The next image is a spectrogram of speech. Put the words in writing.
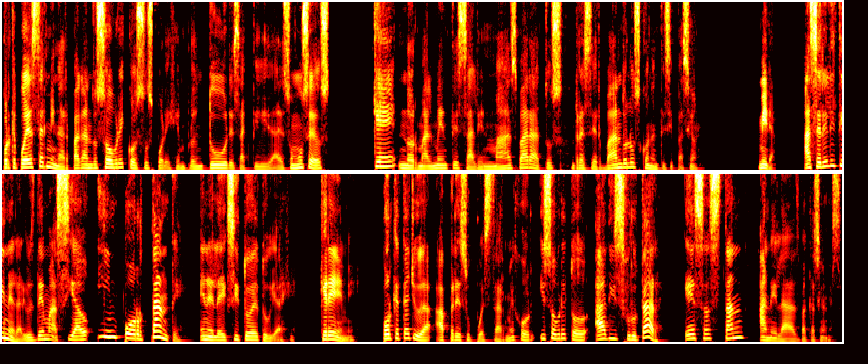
porque puedes terminar pagando sobrecostos, por ejemplo, en tours, actividades o museos, que normalmente salen más baratos reservándolos con anticipación. Mira, hacer el itinerario es demasiado importante en el éxito de tu viaje. Créeme, porque te ayuda a presupuestar mejor y sobre todo a disfrutar esas tan anheladas vacaciones.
